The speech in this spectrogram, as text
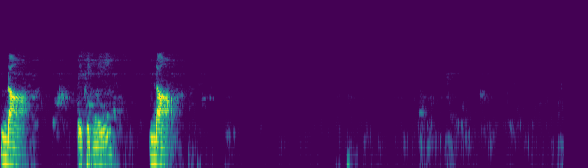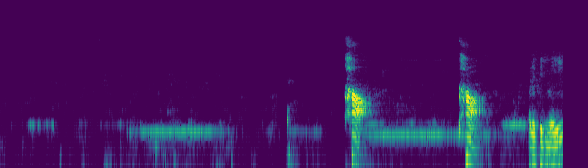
Đỏ. Repeat me. Đỏ. Repeat me.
